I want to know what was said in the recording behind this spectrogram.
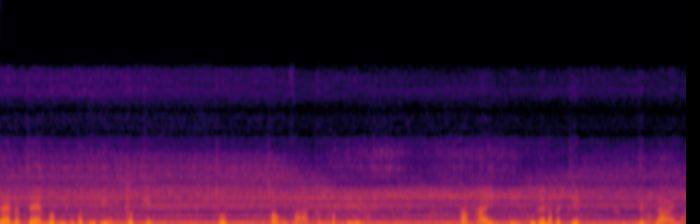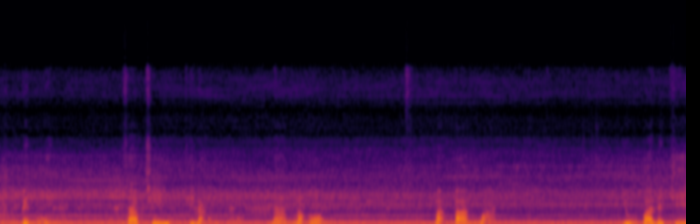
ได้รับแจ้งว่ามีอุบัติเหตุรถเก๋งชนเสาไฟฟ้าอัดก๊อปปี้ทำให้มีผู้ได้รับบาดเจ็บหนึ่งรายเป็นหญิง ทราบชื่อที่หลัง นางละออง มะปางหวาน อยู่บ้านเลขที่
